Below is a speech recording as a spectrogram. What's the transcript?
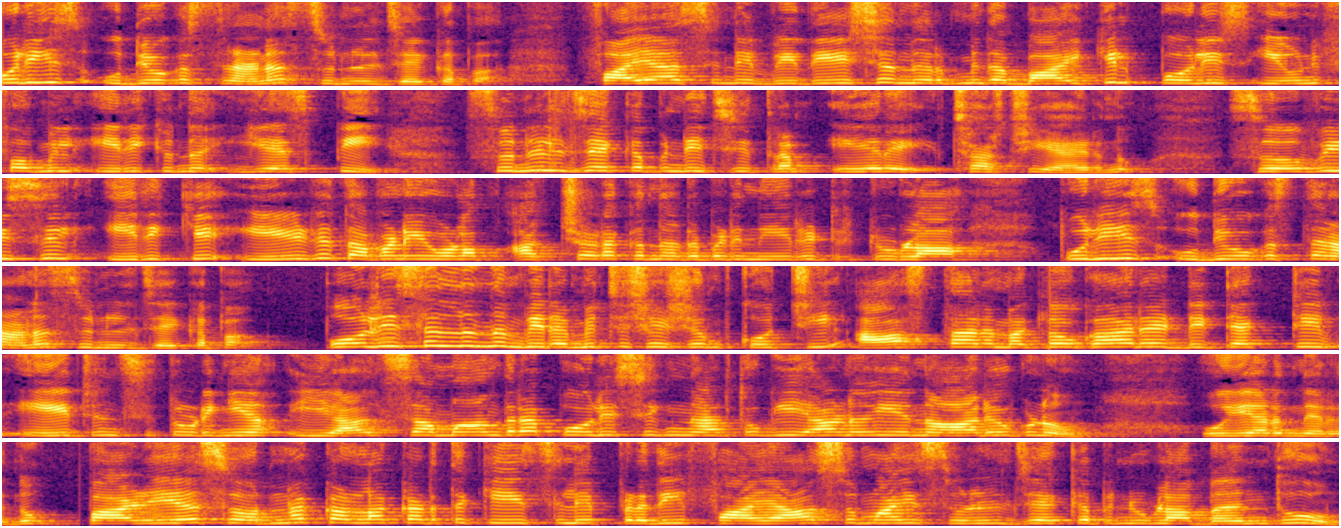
പോലീസ് ഉദ്യോഗസ്ഥനാണ് സുനിൽ ജേക്കബ്. ഫയാസിന്റെ വിദേശ നിർമ്മിത ബൈക്കിൽ പോലീസ് യൂണിഫോമിൽ ഇരിക്കുന്ന എസ് പി സുനിൽ ജേക്കബിന്റെ ചിത്രം ഏറെ ചർച്ചയായിരുന്നു. സർവീസിൽ ഇരിക്കെ ഏഴ് തവണയോളം അച്ചടക്ക നടപടി നേരിട്ടിട്ടുള്ള പോലീസ് ഉദ്യോഗസ്ഥനാണ് സുനിൽ ജേക്കബ്. പോലീസിൽ നിന്നും വിരമിച്ച ശേഷം കൊച്ചി ആസ്ഥാനമാക്കി സ്വകാര്യ ഡിറ്റക്റ്റീവ് ഏജൻസി തുടങ്ങിയ ഇയാൾ സമാന്തര പോലീസിംഗ് നടത്തുകയാണ് എന്ന ആരോപണവും ഉയർന്നിരുന്നു. പഴയ സ്വർണ കള്ളക്കടത്ത് കേസിലെ പ്രതി ഫയാസുമായി സുനിൽ ജേക്കബിനുള്ള ബന്ധവും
